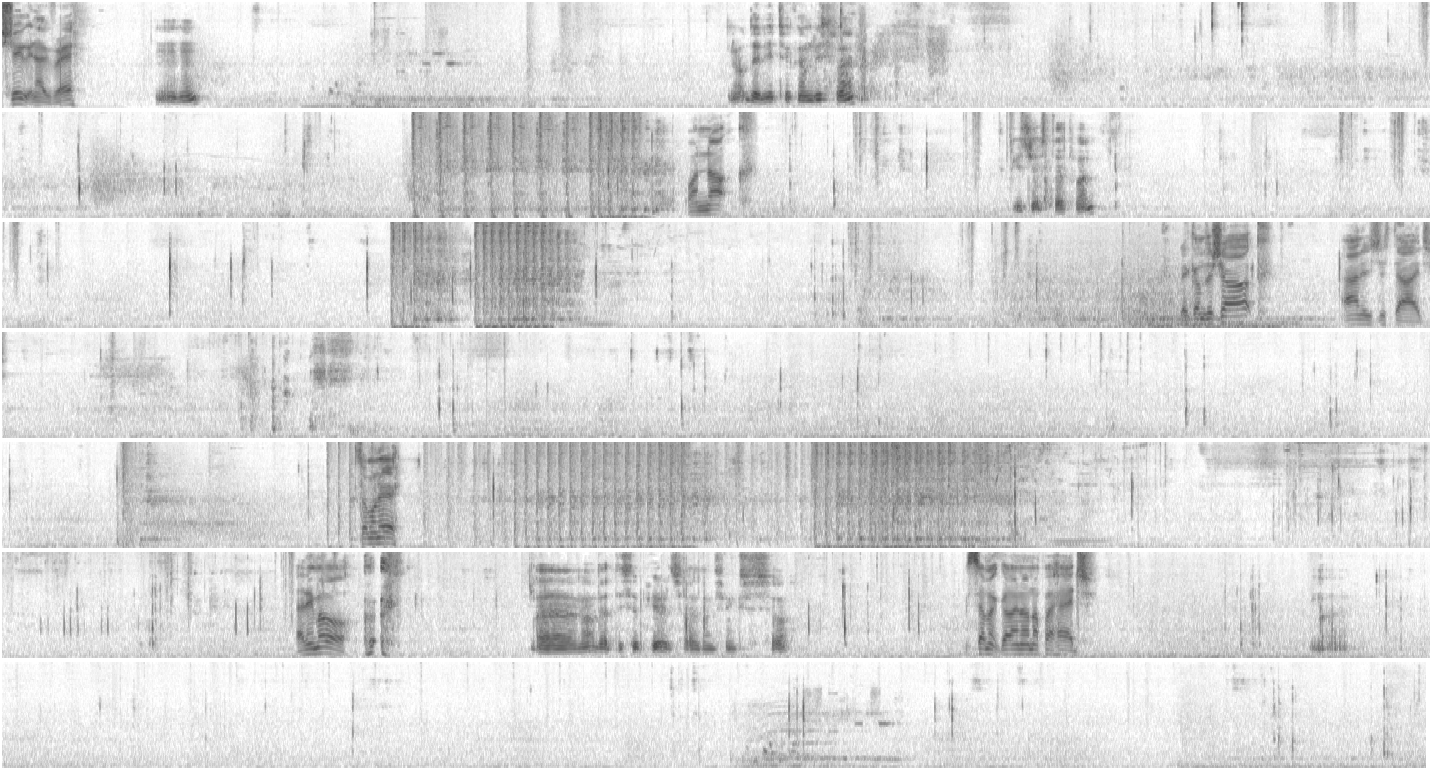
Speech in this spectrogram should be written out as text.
Shooting over here. Mm-hmm. Oh, they need to come this way. One knock. It's just that one. There comes a shark. And he's just died. Someone here. Any more? Uh, no, that disappeared, so I don't think so. Something going on up ahead. No.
